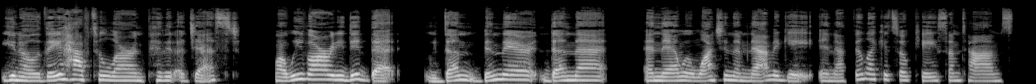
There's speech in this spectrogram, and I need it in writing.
you know, they have to learn pivot, adjust. While we've already did that, we've done, been there, done that. And now we're watching them navigate. And I feel like it's okay sometimes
